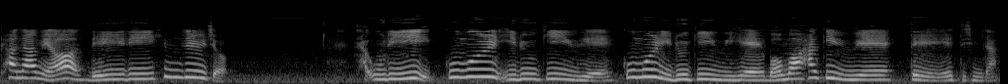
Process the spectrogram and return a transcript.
편하면 내일이 힘들죠. 자, 우리 꿈을 이루기 위해, 꿈을 이루기 위해, 뭐뭐 하기 위해, 네, 뜻입니다.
